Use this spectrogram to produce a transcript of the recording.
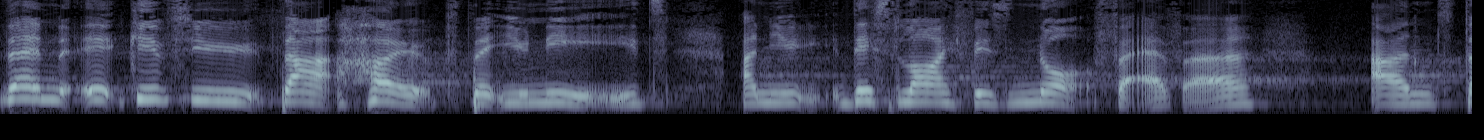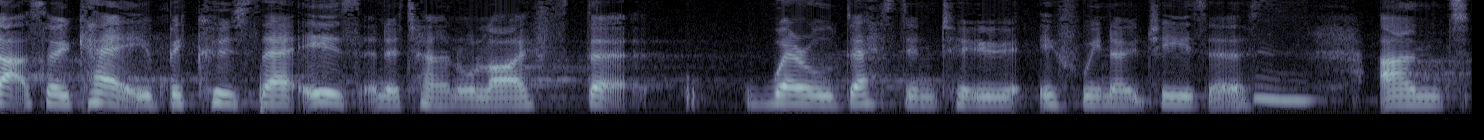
then it gives you that hope that you need, and you, this life is not forever, and that's okay because there is an eternal life that we're all destined to if we know Jesus, hmm. and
